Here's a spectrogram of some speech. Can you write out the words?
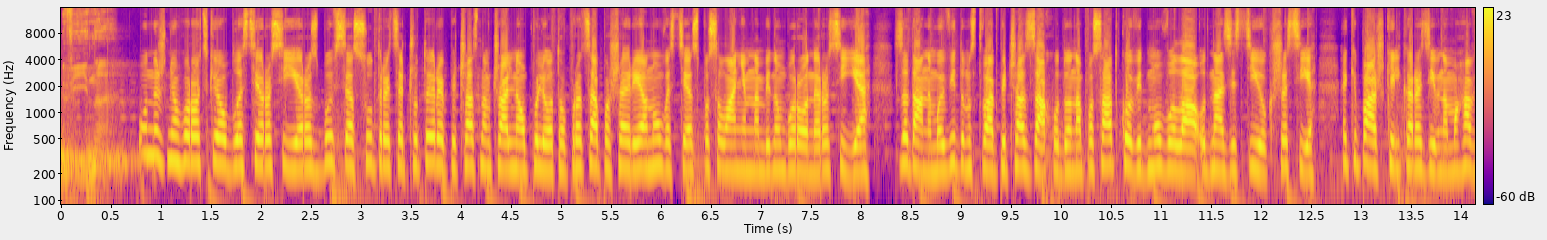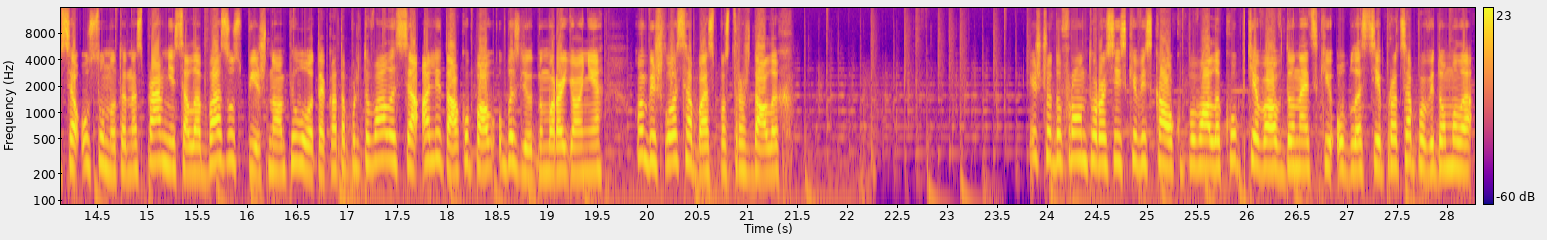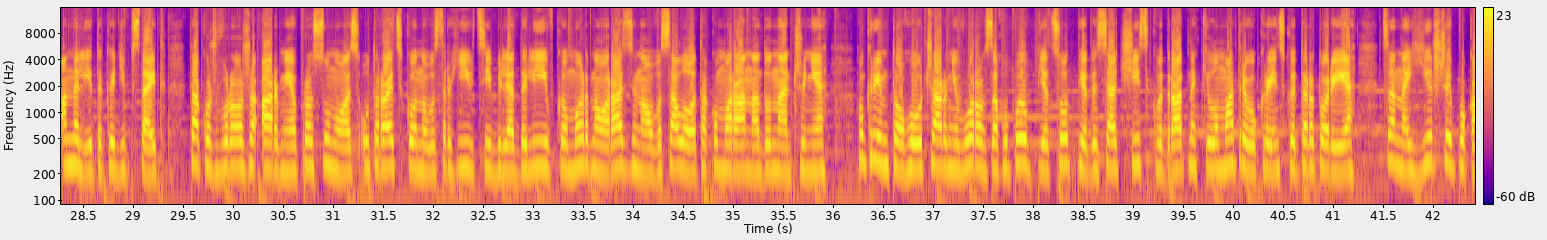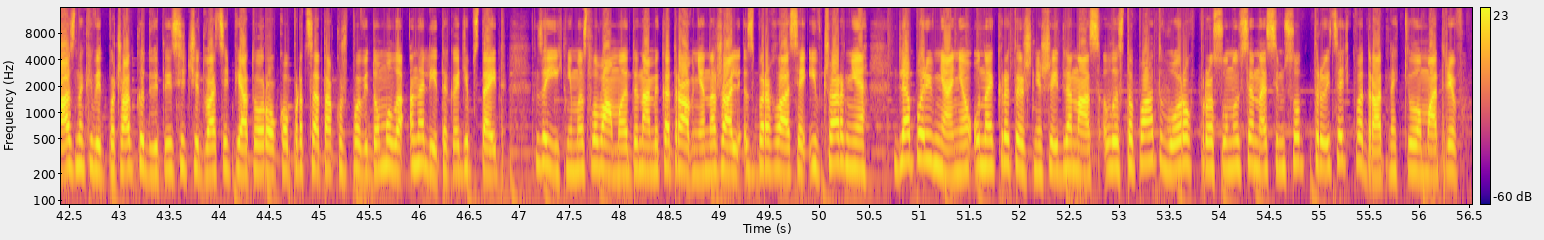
Війна. У Нижньогородській області Росії розбився су 34 під час навчального польоту. Про це РІА Новості з посиланням на Міноборони Росії. За даними відомства, під час заходу на посадку відмовила одна зі стійок шасі. Екіпаж кілька разів намагався усунути несправність, але безуспішно пілоти катапультувалися, а літак упав у безлюдному районі. Обійшлося без постраждалих. І щодо фронту, російські війська окупували Куптєва в Донецькій області. Про це повідомили аналітики Діпстейт. Також ворожа армія просунулась у Турецьку, Новосергіївці біля Деліївки, Мирного, Разіного, Веселого та Комара на Донеччині. Окрім того, у червні ворог захопив 556 квадратних кілометрів української території. Це найгірший показник від початку 2025 року. Про це також повідомили аналітики Діпстейт. За їхніми словами, динаміка травня, на жаль, збереглася і в червні. Для порівняння у найкритичніший для нас листопад ворог просунувся на 730 квадратних кілометрів.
